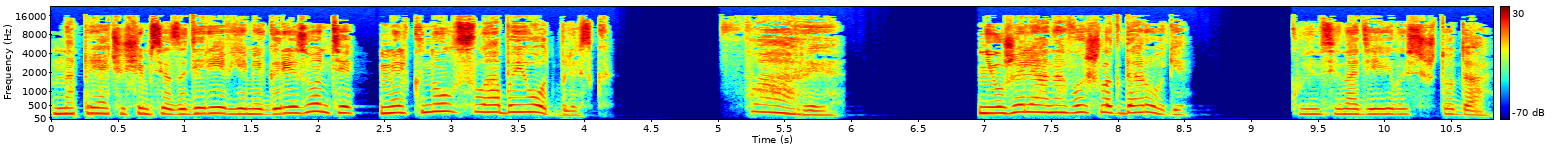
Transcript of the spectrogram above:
на прячущемся за деревьями горизонте, мелькнул слабый отблеск. Фары. Неужели она вышла к дороге? Куинси надеялась, что да.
